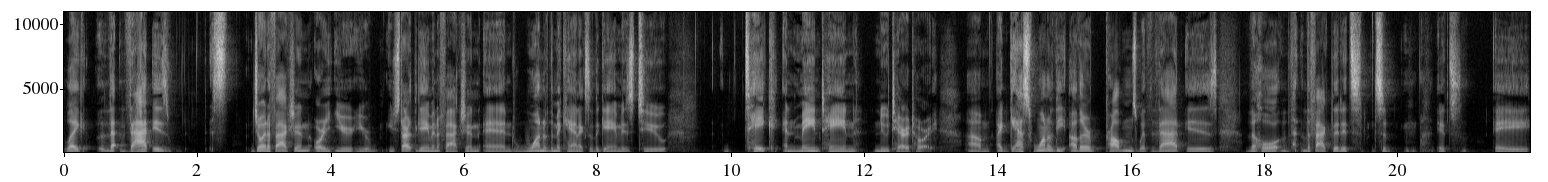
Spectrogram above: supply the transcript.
Like that. That is join a faction, or you you you start the game in a faction, and one of the mechanics of the game is to take and maintain new territory. Um, I guess one of the other problems with that is the whole the fact that it's it's it's a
